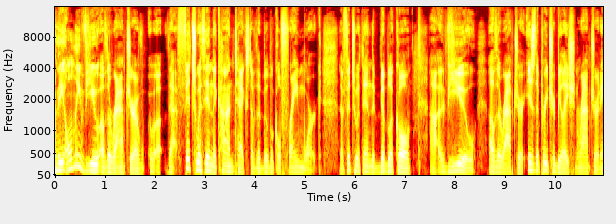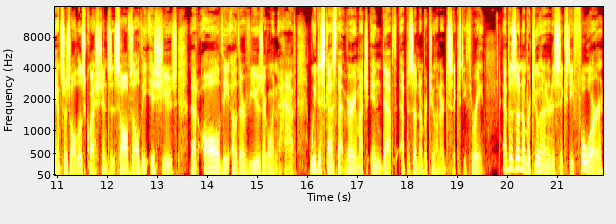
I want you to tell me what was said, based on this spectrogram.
the only view of the rapture of, uh, that fits within the context of the biblical framework, that fits within the biblical uh, view of the rapture, is the pre tribulation rapture. It answers all those questions, it solves all the issues that all the other views are going to have. We discussed that very much in depth, episode number 263. Episode number 264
